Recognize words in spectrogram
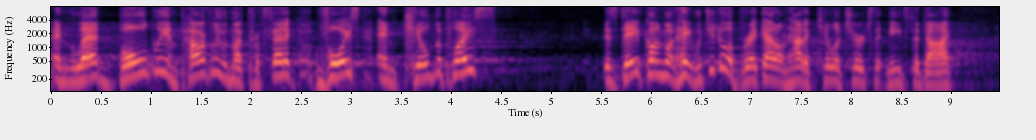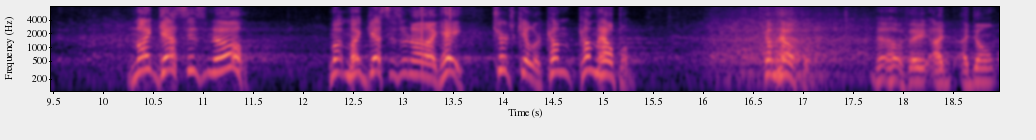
and led boldly and powerfully with my prophetic voice and killed the place? Is Dave calling going, hey, would you do a breakout on how to kill a church that needs to die? My guess is no. My, my guesses are not like, hey, church killer, come, come help them. Come help them. No, they, I, I don't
